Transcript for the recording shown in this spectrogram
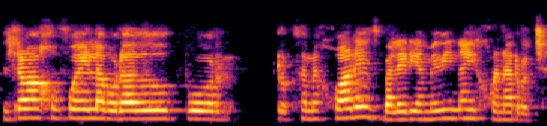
El trabajo fue elaborado por Roxana Juárez, Valeria Medina y Juana Rocha.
